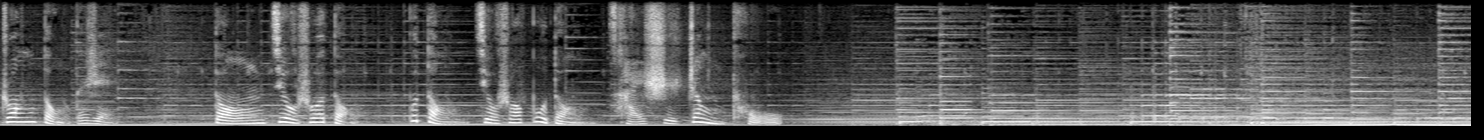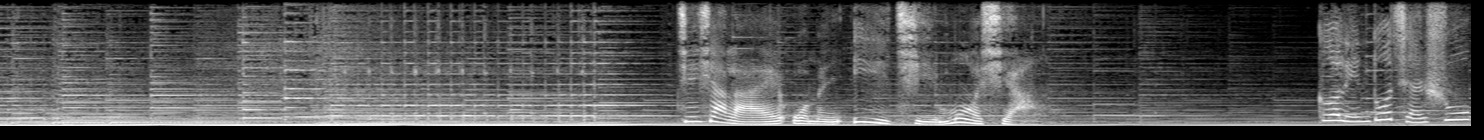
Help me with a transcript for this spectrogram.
装懂的人。懂就说懂，不懂就说不懂，才是正途。接下来，我们一起默想。哥林多前书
